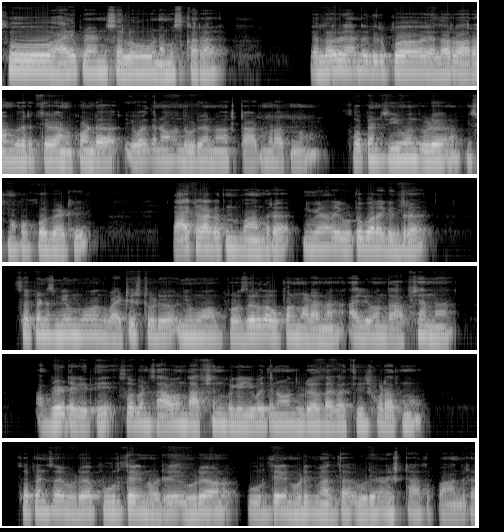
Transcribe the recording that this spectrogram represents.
ಸೊ ಹಾಯ್ ಫ್ರೆಂಡ್ಸ್ ಹಲೋ ನಮಸ್ಕಾರ ಎಲ್ಲರೂ ಹೆಂಗದಿರಪ್ಪ? ಎಲ್ಲರೂ ಆರಾಮದಿರ್ತೇವೆ ಅನ್ಕೊಂಡು. ಇವತ್ತಿನ ಒಂದು ವಿಡಿಯೋನ ಸ್ಟಾರ್ಟ್ ಮಾಡತ್ನು. ಸೊ ಫ್ರೆಂಡ್ಸ್ ಈ ಒಂದು ವಿಡಿಯೋನ ಮಿಸ್ ಮಾಡ್ಕೊಕ್ಕೆ ಹೋಗ್ಬೇಡ್ರಿ. ಯಾಕೆ ಹೇಳಕತ್ತಪ್ಪ ಅಂದ್ರೆ, ನೀವೇನಾರು ಯೂಟ್ಯೂಬರ್ ಆಗಿದ್ರೆ ಸೊ ಫ್ರೆಂಡ್ಸ್ ನಿಮ್ಮ ಒಂದು ವೈ ಟಿ ಸ್ಟುಡಿಯೋ ನೀವು ಬ್ರೌಸರ್ದಾಗ ಓಪನ್ ಮಾಡೋಣ. ಅಲ್ಲಿ ಒಂದು ಆಪ್ಷನ್ನ ಅಪ್ಡೇಟ್ ಆಗೈತಿ. ಸೊ ಫ್ರೆಂಡ್ಸ್ ಆ ಒಂದು ಆಪ್ಷನ್ ಬಗ್ಗೆ ಇವತ್ತಿನ ಒಂದು ವಿಡಿಯೋದಾಗ ತಿಳಿಸ್ಕೊಡತ್ನು. ಸೊ ಫ್ರೆಂಡ್ಸ್ ವಿಡಿಯೋ ಪೂರ್ತಿಯಾಗಿ ನೋಡಿರಿ. ವಿಡಿಯೋನ ಪೂರ್ತಿಯಾಗಿ ನೋಡಿದ ಮೇಲೆ ವಿಡಿಯೋನ ಇಷ್ಟ ಆತಪ್ಪ ಅಂದ್ರೆ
